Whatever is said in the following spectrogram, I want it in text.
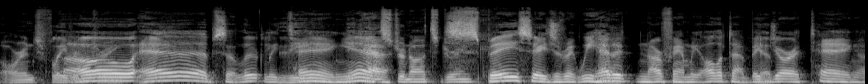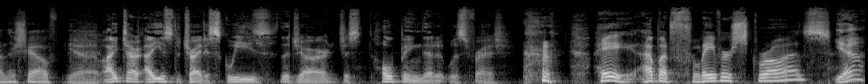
orange flavored Oh, drink? absolutely, The- Tang. the yeah, astronaut's drink? Space age drink. We had Yeah. it in our family all the time. Big Yep. jar of Tang on the shelf. Yeah, I, tar- I used to try to squeeze the jar, just hoping that it was fresh. Hey, how about flavor straws? Yeah.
